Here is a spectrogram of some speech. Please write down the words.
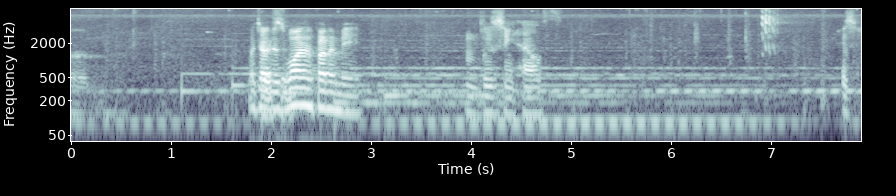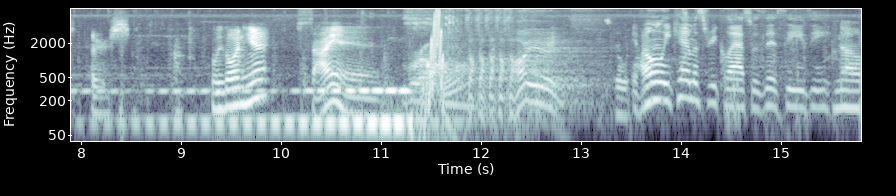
Um, Watch out, there's one in front of me. I'm losing health. Because of thirst. Can we go in here? Science. If only chemistry class was this easy. No.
